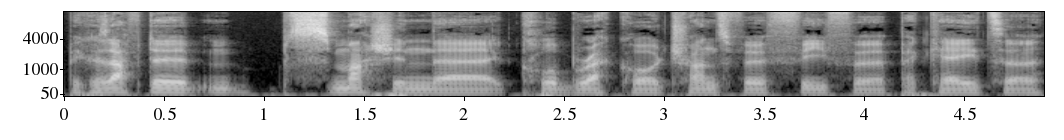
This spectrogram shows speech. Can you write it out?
because after smashing their club record transfer fee for Paqueta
